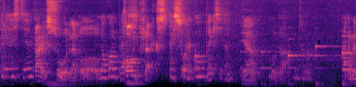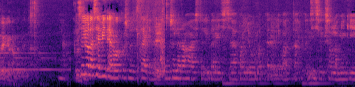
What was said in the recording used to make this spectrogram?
päris hästi jah. päris suur nagu no kompleks, kompleks päris suured kompleksid on ja mul ka, aga me tegeleme nendega. See ei ole see video, kus ma sellest räägin. selle raha eest oli päris äh, palju materjali, vaata, siis võiks olla mingi.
